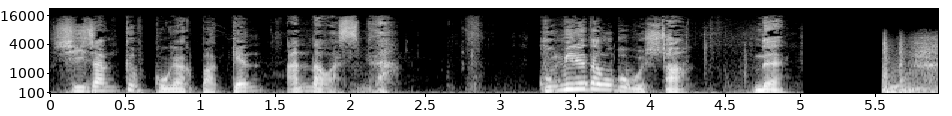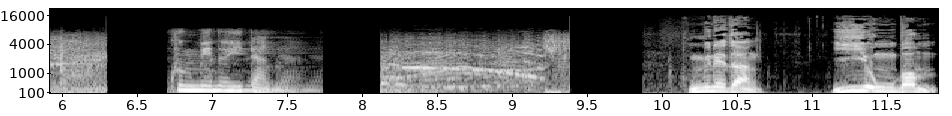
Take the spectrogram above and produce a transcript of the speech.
시장급 공약밖엔 안 나왔습니다. 국민의당 후보 보시죠. 아, 네. 국민의당 국민의당 이용범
